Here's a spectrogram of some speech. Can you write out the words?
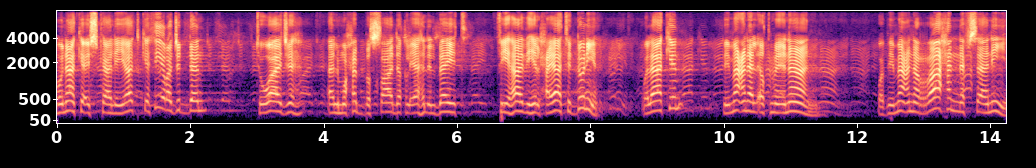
هناك إشكاليات كثيرة جدا تواجه المحب الصادق لأهل البيت في هذه الحياة الدنيا. ولكن بمعنى الاطمئنان وبمعنى الراحة النفسانية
